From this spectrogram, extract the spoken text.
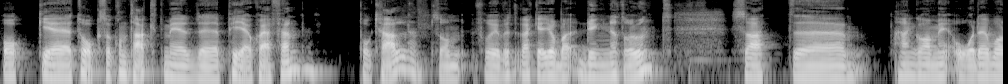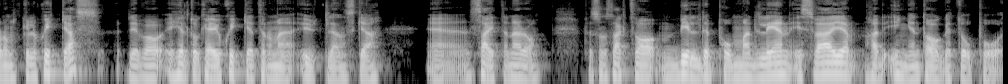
Och eh, tog också kontakt med eh, PR-chefen på Krall som för övrigt verkar jobba dygnet runt. Så att eh, han gav mig order var de skulle skickas. Det var helt okej okay att skicka till de här utländska eh, sajterna då. För som sagt var bilder på Madeleine i Sverige hade ingen tagit då på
